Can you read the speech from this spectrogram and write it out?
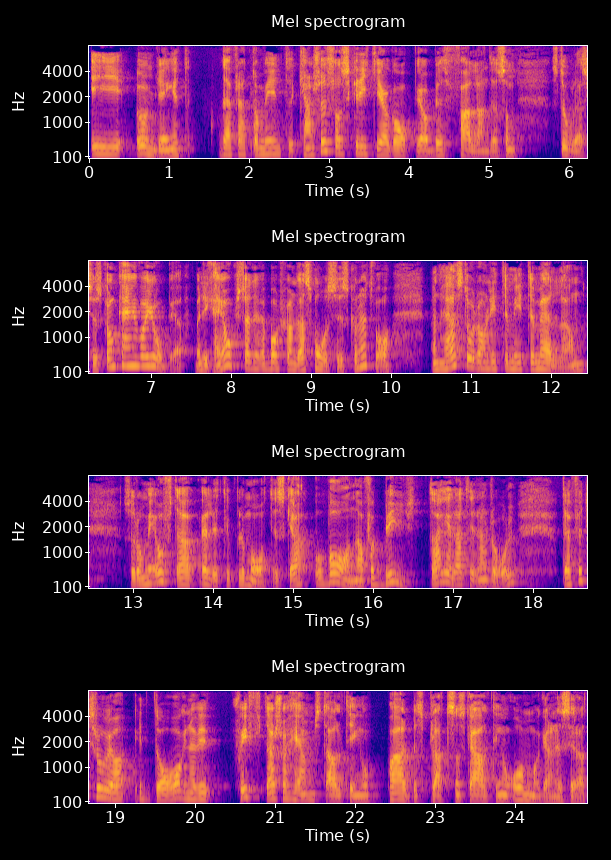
i umgänget därför att de är inte kanske så skrikiga, gapiga och befallande som stora syskon kan ju vara jobbiga. Men det kan ju också det bortskämda småsyskonet vara. Men här står de lite mitt emellan så de är ofta väldigt diplomatiska och vana att få byta hela tiden roll. Därför tror jag idag när vi skiftar så hemskt allting och på arbetsplatsen ska allting omorganiseras.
